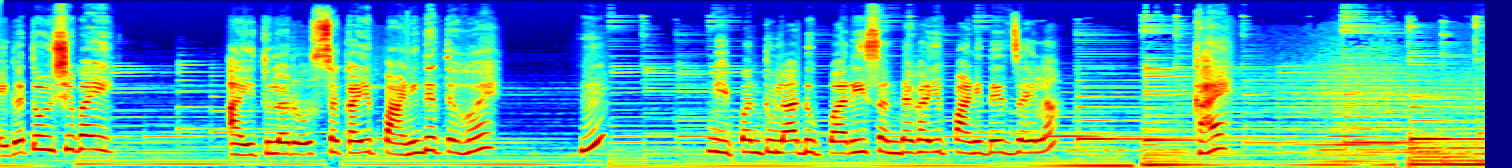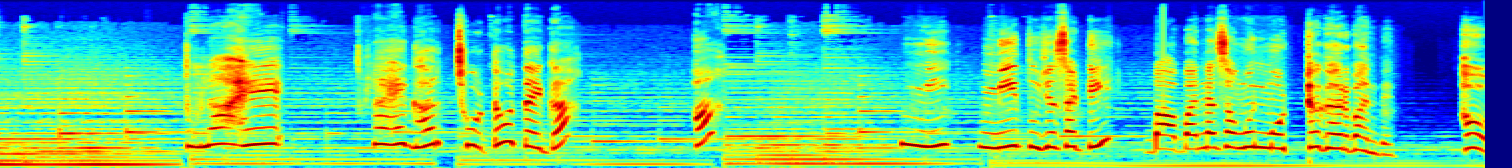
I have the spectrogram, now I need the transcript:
काय ग तुळशीबाई. आई तुला रोज सकाळी पाणी देते होय? मी पण तुला दुपारी संध्याकाळी पाणी देत जाईल काय? तुला हे तुला हे घर छोट होतंय का? हा? मी मी तुझ्यासाठी बाबांना सांगून मोठं घर बांधेन. हो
